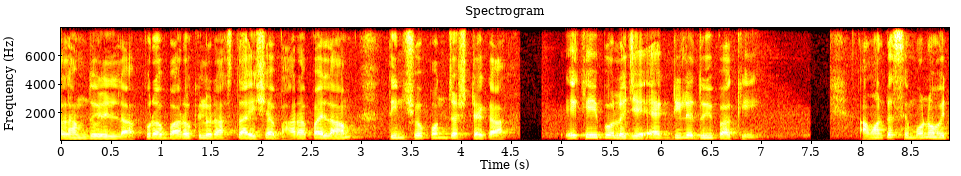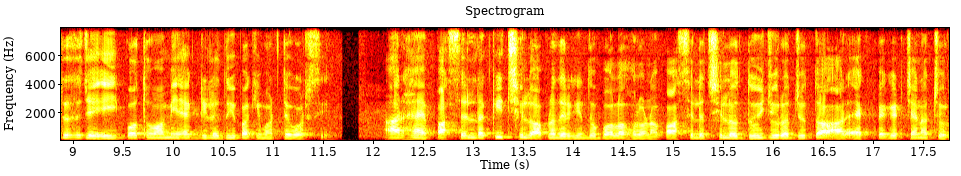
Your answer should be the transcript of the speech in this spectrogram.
আলহামদুলিল্লাহ, পুরো বারো কিলো রাস্তা আইসা ভাড়া পাইলাম তিনশো পঞ্চাশ টাকা। একেই বলে যে, এক ডিলে দুই পাখি। আমার কাছে মনে হইতেছে যে, এই প্রথম আমি এক ডিলে দুই পাখি মারতে পারছি। আর হ্যাঁ পার্সেলটা কী ছিল আপনাদের কিন্তু বলা হলো না। পার্সেলে ছিল দুই জোড়া জুতা আর এক প্যাকেট চানাচুর।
